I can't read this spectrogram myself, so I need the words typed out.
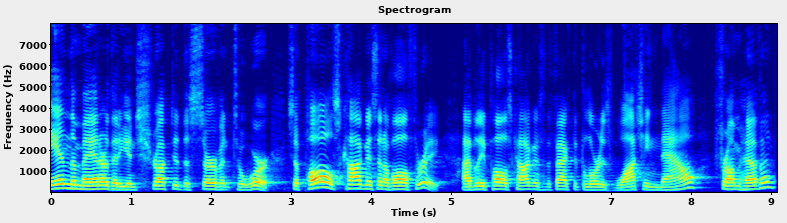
in the manner that he instructed the servant to work. So Paul's cognizant of all three. I believe Paul's cognizant of the fact that the Lord is watching now from heaven.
